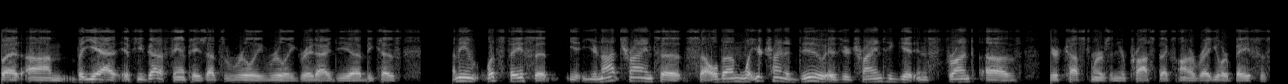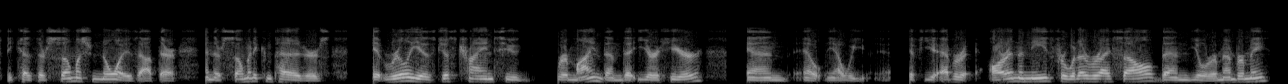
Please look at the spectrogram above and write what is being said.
But um, but yeah, if you've got a fan page, that's a really really great idea because I mean, let's face it, you're not trying to sell them. What you're trying to do is you're trying to get in front of your customers and your prospects on a regular basis because there's so much noise out there and there's so many competitors. It really is just trying to remind them that you're here and you know we if you ever are in the need for whatever I sell, then you'll remember me.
